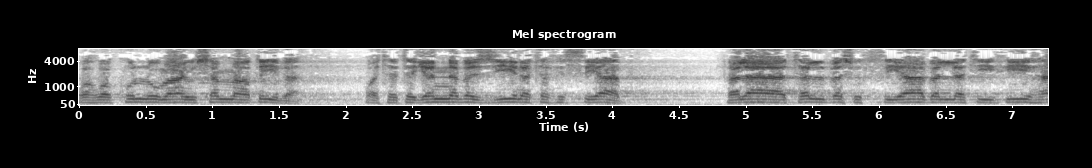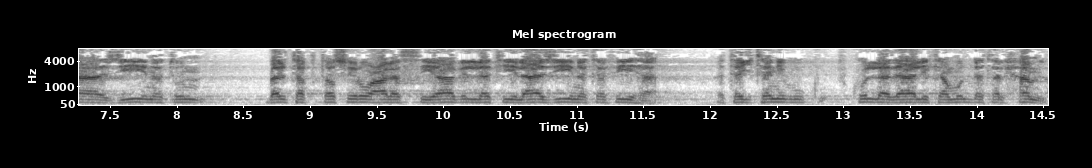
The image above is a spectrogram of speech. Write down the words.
وهو كل ما يسمى طيبا وتتجنب الزينة في الثياب. فلا تلبس الثياب التي فيها زينة بل تقتصر على الثياب التي لا زينة فيها. فتجتنب كل ذلك مدة الحمل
